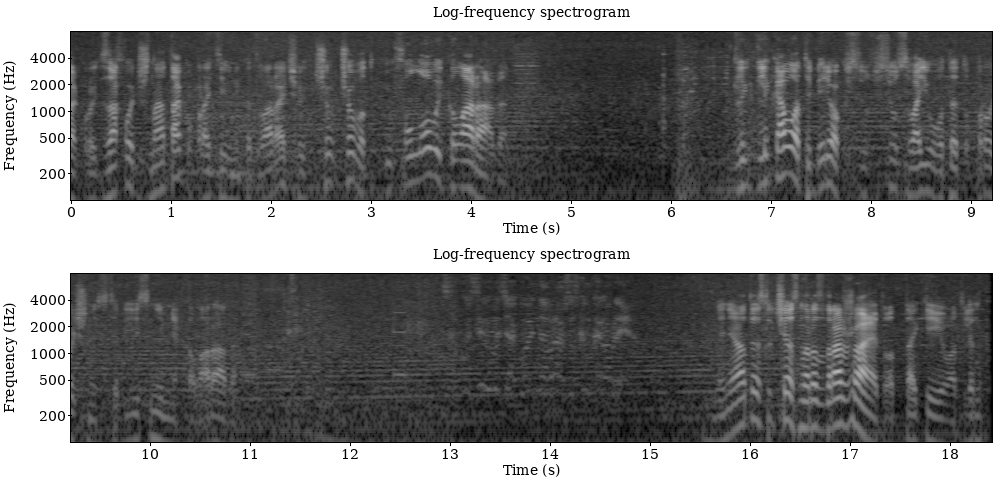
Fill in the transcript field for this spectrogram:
Так, вроде заходишь на атаку, противник отворачивает. Чё, чё вот фуловый Колорадо? Для, для кого ты берег всю, всю свою вот эту прочность? Объясни мне, Колорадо. Меня вот, если честно, раздражает вот такие вот линк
